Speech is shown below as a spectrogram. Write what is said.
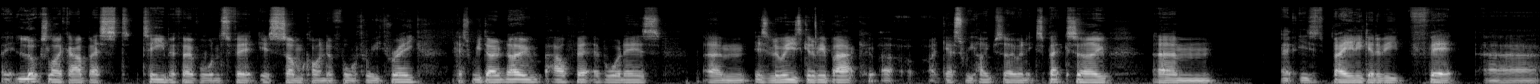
it looks like our best team, if everyone's fit, is some kind of four-three-three. I guess we don't know how fit everyone is. Um, is Luiz going to be back? Uh, I guess we hope so and expect so. Um, is Bailey going to be fit? Uh,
